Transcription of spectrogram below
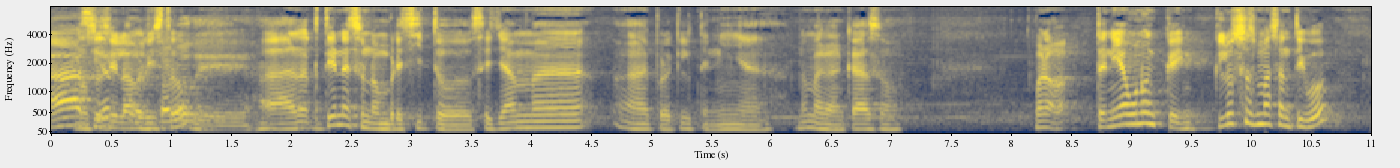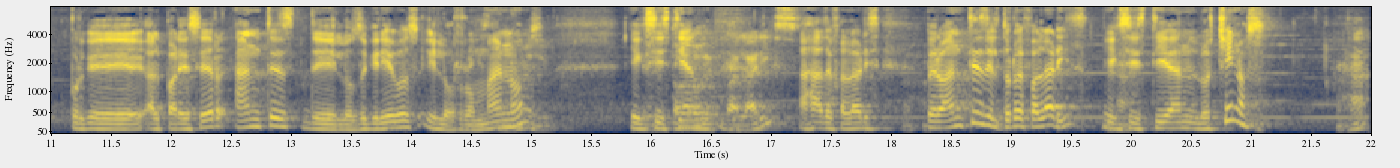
Ah, no sé si cierto, lo han el visto. de-. Ah, tiene su nombrecito, se llama... Ay, por aquí lo tenía, no me hagan caso. Bueno, tenía uno que incluso es más antiguo, porque al parecer antes de los griegos y los romanos existían... el toro de Falaris. Ajá, de Falaris. Pero antes del toro de Falaris existían los chinos. Ajá.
